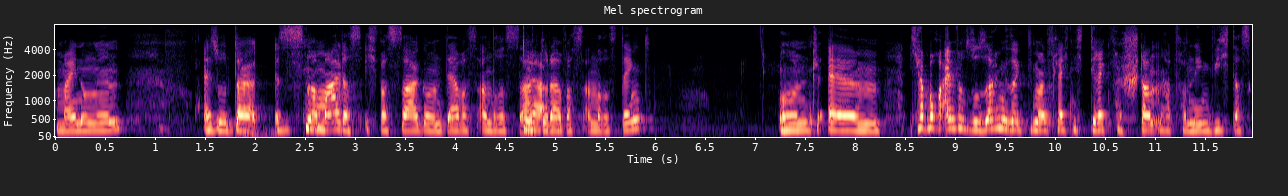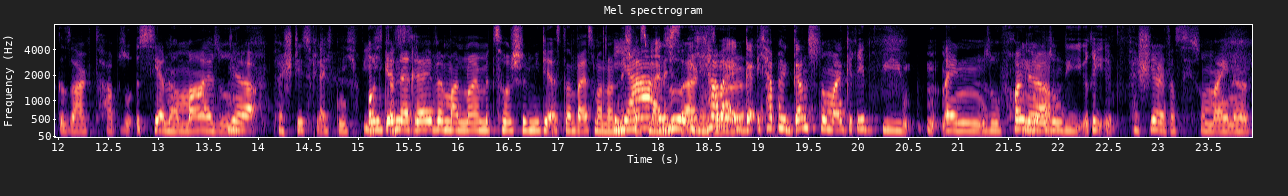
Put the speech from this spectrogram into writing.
Meinungen. Also da es ist normal, dass ich was sage und der was anderes sagt Ja. oder was anderes denkt. Und ähm, ich habe auch einfach so Sachen gesagt, die man vielleicht nicht direkt verstanden hat von dem, wie ich das gesagt habe. So ist ja normal, so Ja. verstehst vielleicht nicht, wie Und ich das generell, wenn man neu mit Social Media ist, dann weiß man noch nicht, ja, was man also nicht sagen ich habe, soll. ich habe halt ganz normal geredet, wie mit meinen so Freunden Ja. und so, und die verstehen halt, was ich so meine.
